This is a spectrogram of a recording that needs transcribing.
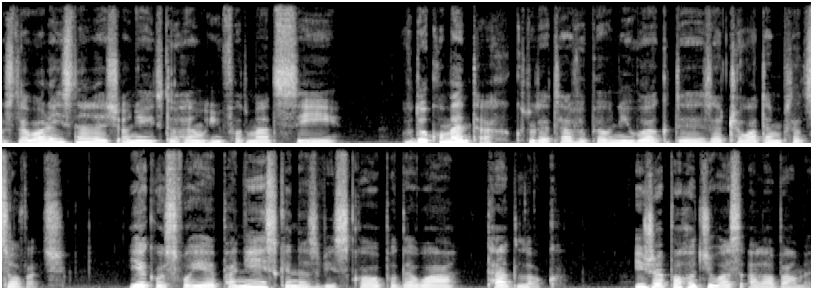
zdołali znaleźć o niej trochę informacji w dokumentach, które ta wypełniła, gdy zaczęła tam pracować. Jako swoje panieńskie nazwisko podała Tadlock i że pochodziła z Alabamy.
